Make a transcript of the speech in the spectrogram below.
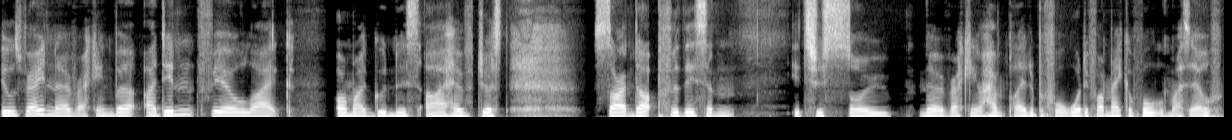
it was very nerve wracking, but I didn't feel like, oh my goodness, I have just signed up for this and it's just so nerve wracking. I haven't played it before. What if I make a fool of myself?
